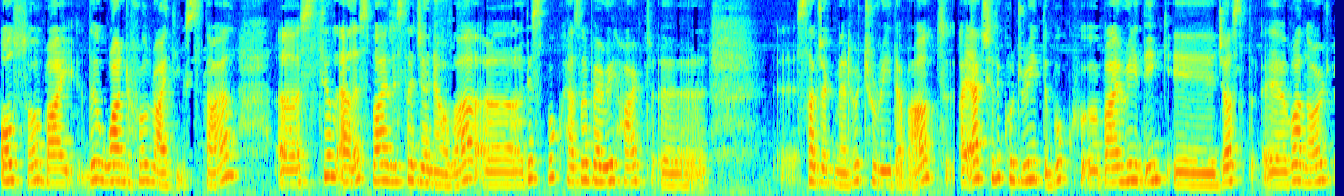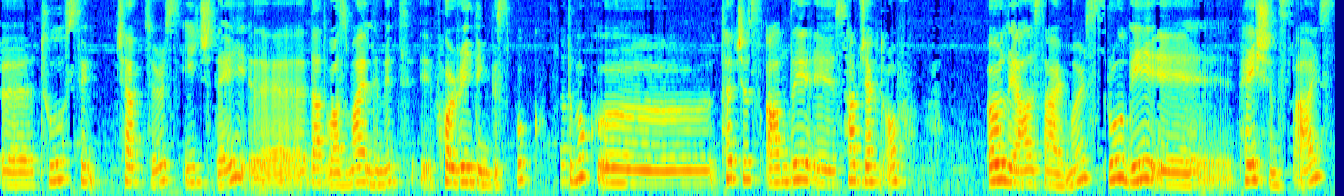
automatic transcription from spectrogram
also by the wonderful writing style. Still Alice by Lisa Genova. this book has a very hard subject matter to read about. I actually could read the book uh, by reading uh, just uh, one or two chapters each day. That was my limit for reading this book. The book touches on the subject of early Alzheimer's through the patient's eyes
